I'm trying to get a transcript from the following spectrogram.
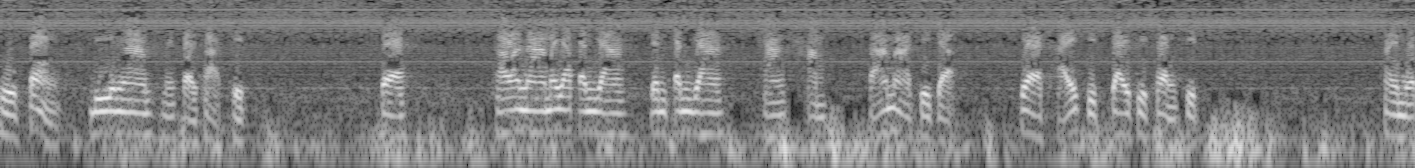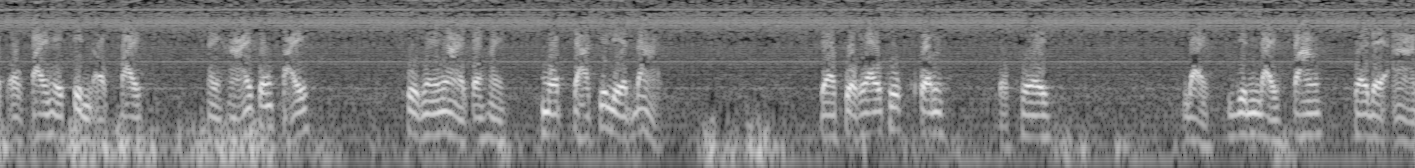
ถูกต้องดีงามในสอยขาดผิดแต่ภาวนามยปัญญาเป็นปัญญาทางธรรมสามารถที่จะแก้ไขจิตใจที่คล่องจิต ให้หมดออกไปให้สิ้นออกไป ให้หายสงสัย พูดง่ายๆก็ให้ หมดจากกิเลสได้ แต่พวกเราทุกคนก็เคยได้ยินได้ฟัง เคยได้อ่าน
